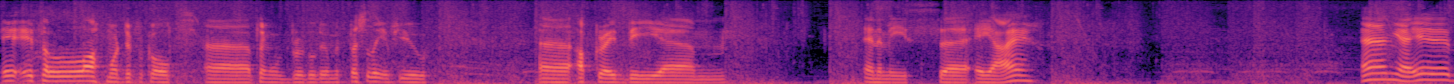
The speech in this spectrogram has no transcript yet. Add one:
it, it's a lot more difficult uh, playing with Brutal Doom, especially if you uh, upgrade the um, enemy's uh, AI. And yeah, it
